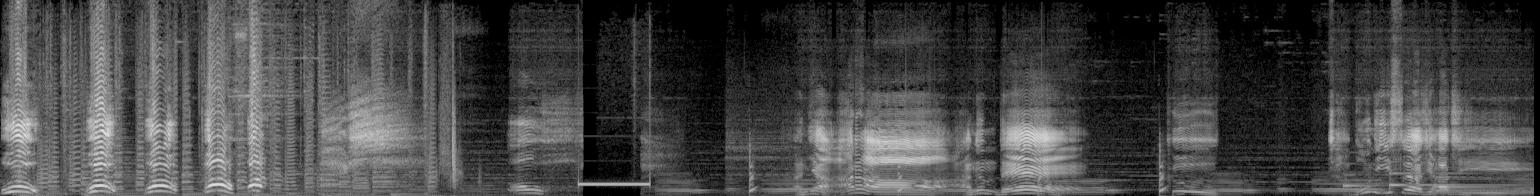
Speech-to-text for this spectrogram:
오! 오! 오! 오! 오! 아니야 알아. 아는데 그 자본이 있어야지 하지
